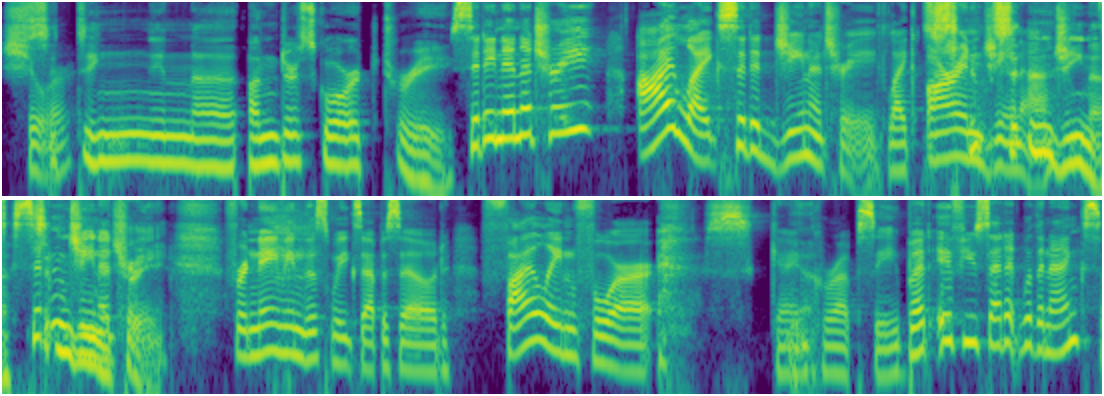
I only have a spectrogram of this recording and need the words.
Sure. Sitting in a underscore tree. Sitting in a tree? I like Citagena Tree, like Orangina. Sittingina. Sittingina Tree. For naming this week's episode, filing for skankruptcy. But if you said it with an anx-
